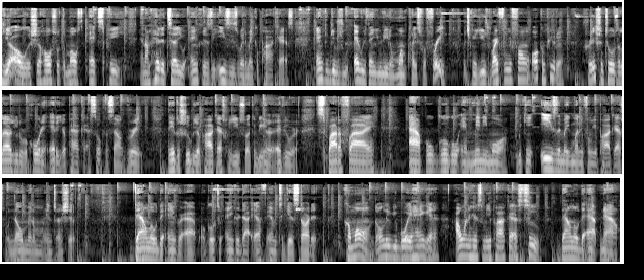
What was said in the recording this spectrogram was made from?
Yo, it's your host with the most XP, and I'm here to tell you Anchor is the easiest way to make a podcast. Anchor gives you everything you need in one place for free, which you can use right from your phone or computer. Creation tools allow you to record and edit your podcast so it can sound great. They distribute your podcast for you so it can be heard everywhere. Spotify, Apple, Google, and many more. We can easily make money from your podcast with no minimum internship. Download the Anchor app or go to anchor.fm to get started. Come on, don't leave your boy hanging. I want to hear some of your podcasts too. Download the app now.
